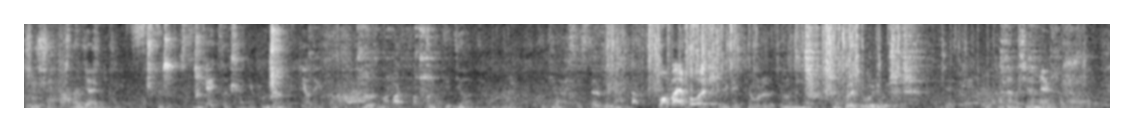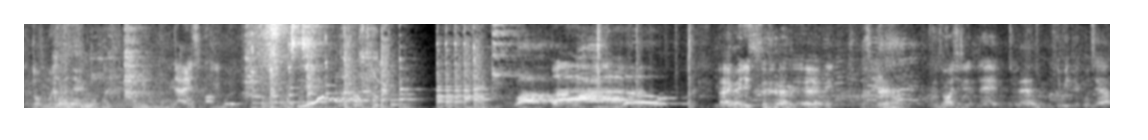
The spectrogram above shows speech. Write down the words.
신혼여행을 가게 됐어. 숨겨있던 자기의 본능을 다 깨어내겠다고. 그래서 막 말했어. 어, 드디어 내가 오늘 드디어 할 수 있어요. 이렇게 한다? 모바일 먹어야 돼. 근데 이제 결혼을 결혼을 해. 결혼식 올리고 이제 이제 그 가잖아. 신혼여행 가잖아. 너무 신혼여행 가서 이제 허니문을 해. 내 아이스크림을. 와. 와. 나이미니스 누나들 이제 방송하시는데 저희가 좀 힘이 되고자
